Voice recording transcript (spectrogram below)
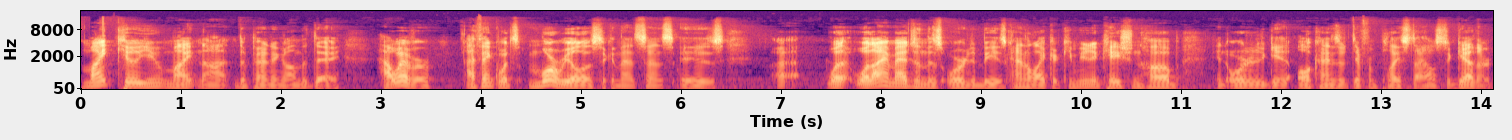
might kill you, might not, depending on the day. However, I think what's more realistic in that sense is uh, what what I imagine this org to be is kind of like a communication hub in order to get all kinds of different play styles together.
